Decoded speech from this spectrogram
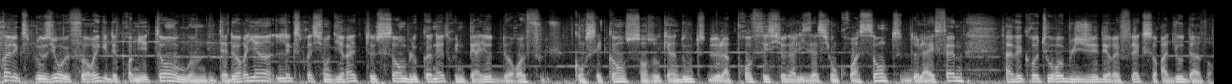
Après l'explosion euphorique des premiers temps où on ne doutait de rien, l'expression directe semble connaître une période de reflux. Conséquence sans aucun doute de la professionnalisation croissante de la FM avec retour obligé des réflexes radio d'avant.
